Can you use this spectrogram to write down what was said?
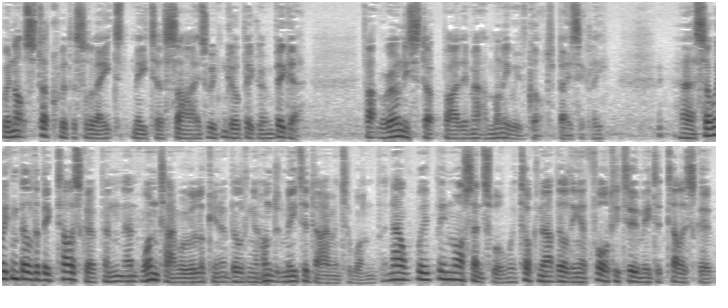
we're not stuck with the sort of eight metre size. We can go bigger and bigger. In fact, we're only stuck by the amount of money we've got, basically. Uh, so we can build a big telescope. And at one time we were looking at building a 100 metre diameter one. But now we've been more sensible. We're talking about building a 42 metre telescope,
